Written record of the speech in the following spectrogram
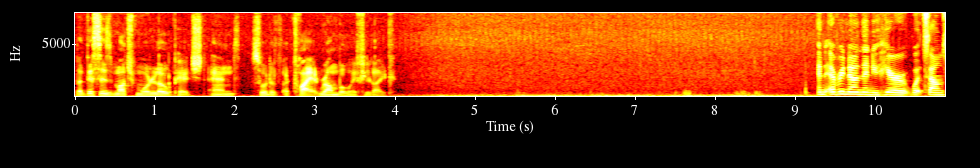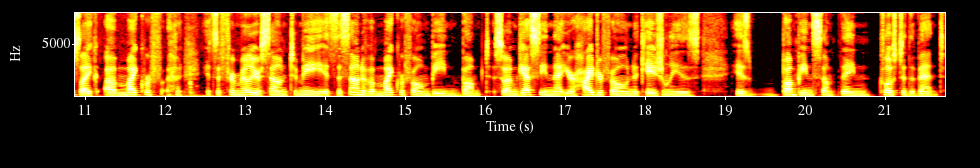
but this is much more low pitched and sort of a quiet rumble, if you like. And every now and then you hear what sounds like a microphone. it's a familiar sound to me. It's the sound of a microphone being bumped. So I'm guessing that your hydrophone occasionally is is bumping something close to the vent.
